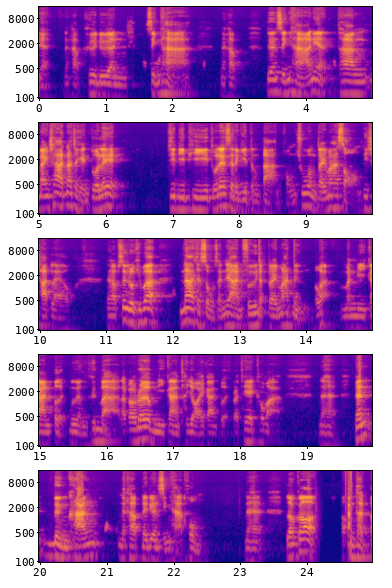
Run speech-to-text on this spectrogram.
เนี่ยนะครับคือเดือนสิงหานะครับเดือนสิงหาเนี่ยทางแบงก์ชาติน่าจะเห็นตัวเลข GDP ตัวเลขเศรษฐกิจต่างๆ ของช่วงไตรมาสสองที่ชัดแล้วนะครับซึ่งเราคิดว่าน่าจะส่งสัญญาณฟื้นจากไตรมาสหนึ่งเพราะว่ามันมีการเปิดเมืองขึ้นมา แล้วก็เริ่มมีการทยอยการเปิดประเทศเข้ามานะฮะเพราะฉะนั้นหนึ่งครั้งนะครับในเดือนสิงหาคมนะฮะแล้วก็อันถัดไป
